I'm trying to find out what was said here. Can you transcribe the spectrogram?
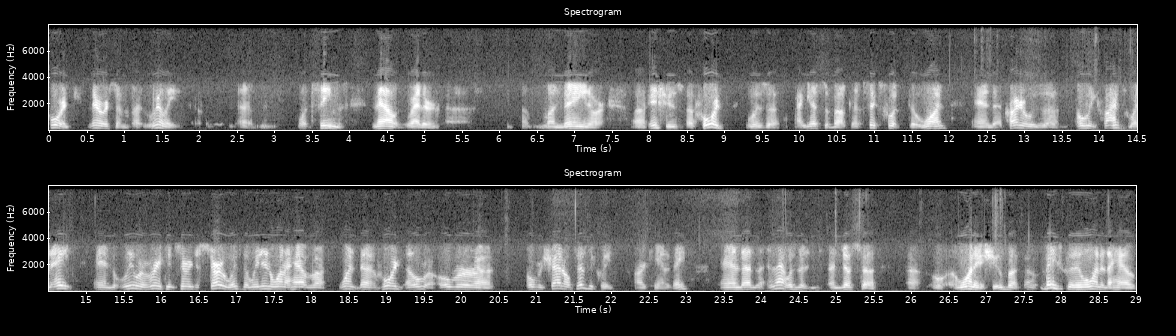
Ford. There were some uh, really uh, what seems now rather uh, mundane or uh, issues. Uh, Ford was, uh, I guess, about uh, six foot to one, and uh, Carter was uh, only five foot eight. And we were very concerned to start with that we didn't want to have uh, one uh, Ford over over uh, overshadow physically our candidate, and uh, that was a, a, just a, a, one issue. But uh, basically, we wanted to have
